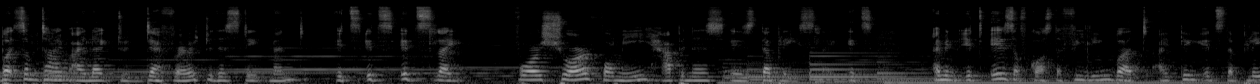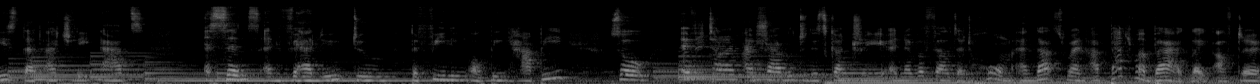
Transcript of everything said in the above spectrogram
But sometimes I like to defer to this statement. It's it's it's like for sure for me happiness is the place like it's I mean, it is, of course, the feeling, but I think it's the place that actually adds essence and value to the feeling of being happy. So every time I traveled to this country, I never felt at home, and that's when I packed my bag. Like after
